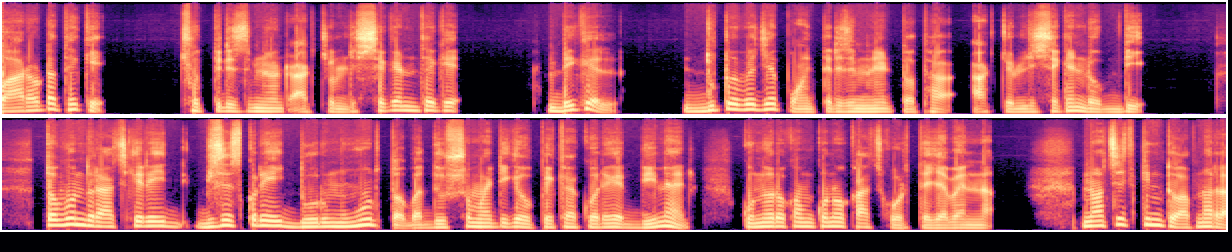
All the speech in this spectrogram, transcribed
বারোটা থেকে ছত্রিশ মিনিট আটচল্লিশ সেকেন্ড থেকে বিকেল দুটো বেজে পঁয়ত্রিশ মিনিট তথা আটচল্লিশ সেকেন্ড অবধি। তো বন্ধুরা, আজকের এই বিশেষ করে এই দুর্মুহূর্ত বা দুঃসময়টিকে উপেক্ষা করে দিনের কোনো রকম কোনো কাজ করতে যাবেন না। নচেত কিন্তু আপনারা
